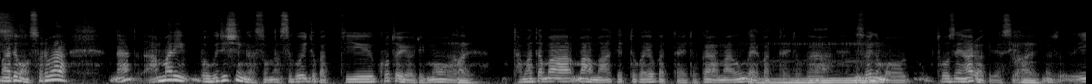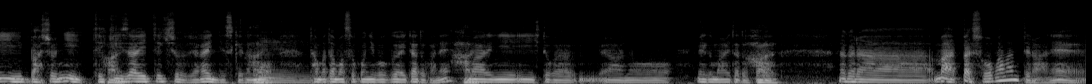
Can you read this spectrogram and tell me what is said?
まあでもそれはなんあんまり僕自身がそんなすごいとかっていうことよりも、はい、たまたままあマーケットが良かったりとか、まあ、運が良かったりとかそういうのも当然あるわけですよ、はい、いい場所に適材適所じゃないんですけども、はい、たまたまそこに僕がいたとかね、周りにいい人があの恵まれたとか。だから、まあ、やっぱり相場なんてのはね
